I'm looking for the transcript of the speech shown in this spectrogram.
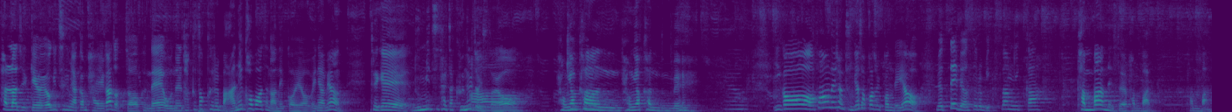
발라줄게요. 여기 지금 약간 밝아졌죠. 근데 오늘 다크서클을 많이 커버하진 않을 거예요. 왜냐면 되게 눈 밑이 살짝 그늘져 아. 있어요. 병약한 병약한 눈매. 이거 파운데이션 두 개 섞어줄 건데요. 몇 대 몇으로 믹스합니까? 반반 했어요. 반반. 반반.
